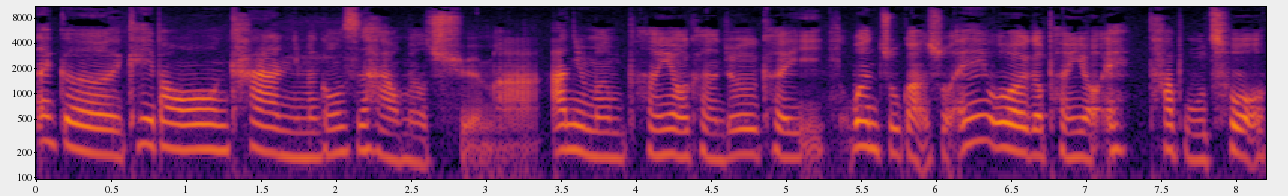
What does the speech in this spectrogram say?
那个可以帮我问问看你们公司还有没有缺吗？啊，你们朋友可能就是可以问主管说，哎，我有一个朋友，哎，他不错。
